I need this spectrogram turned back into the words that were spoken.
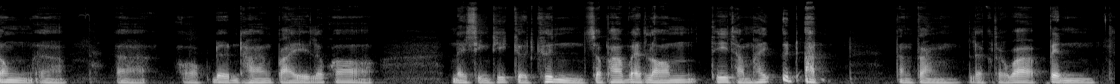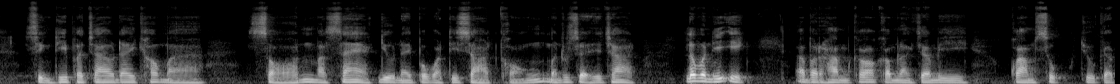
ต้องอออกเดินทางไปแล้วก็ในสิ่งที่เกิดขึ้นสภาพแวดล้อมที่ทำให้อึดอัดต่างๆและแต่ว่าเป็นสิ่งที่พระเจ้าได้เข้ามาสอนมาแทรกอยู่ในประวัติศาสตร์ของมนุษยชาติ แล้ววันนี้อีก อับราฮัมก็กำลังจะมีความสุขอยู่กับ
